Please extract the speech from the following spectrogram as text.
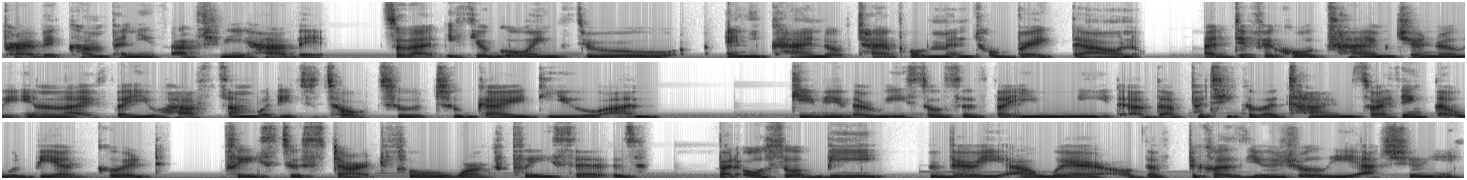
private companies actually have it so that if you're going through any kind of type of mental breakdown, a difficult time generally in life, that you have somebody to talk to to guide you and give you the resources that you need at that particular time. So I think that would be a good place to start for workplaces. But also be very aware of the, because usually, actually,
